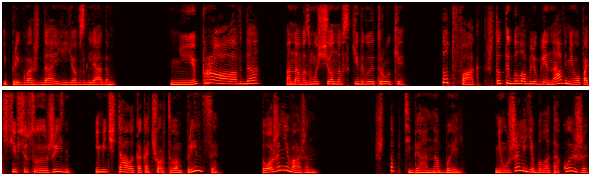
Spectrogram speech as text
и пригвождаю ее взглядом. «Неправда!» — она возмущенно вскидывает руки. «Тот факт, что ты была влюблена в него почти всю свою жизнь и мечтала, как о чертовом принце, тоже не важен?» «Чтоб тебя, Аннабель! Неужели я была такой же,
